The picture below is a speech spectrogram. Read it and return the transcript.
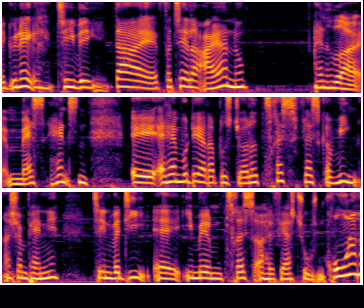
regional TV, der øh, fortæller ejeren nu, han hedder Mads Hansen, øh, at han vurderer, at der er blevet stjålet 60 flasker vin og champagne til en værdi øh, imellem 60 og 70.000 kroner.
